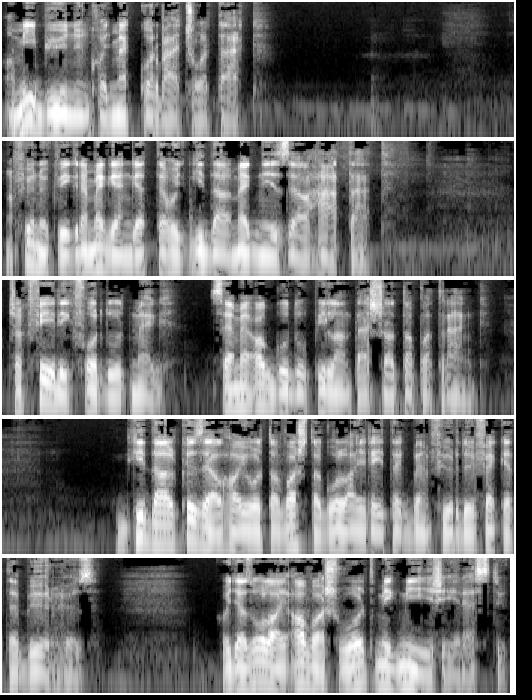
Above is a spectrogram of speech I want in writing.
A mi bűnünk, hogy megkorbácsolták. A főnök végre megengedte, hogy Gidál megnézze a hátát. Csak félig fordult meg, szeme aggódó pillantással tapadt ránk. Gidal közelhajolt a vastag olajrétegben fürdő fekete bőrhöz. Hogy az olaj avas volt, még mi is éreztük.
